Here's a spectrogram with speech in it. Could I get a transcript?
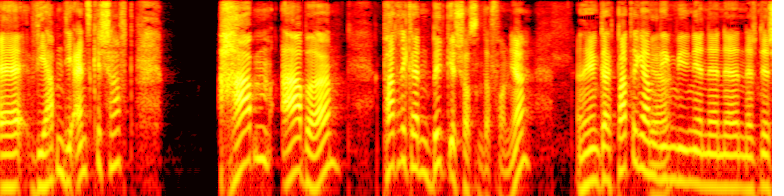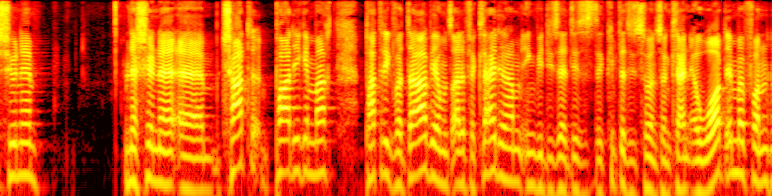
Äh, wir haben die Eins geschafft, haben aber, Patrick hat ein Bild geschossen davon, ja? Und ich hab gedacht, Patrick haben Ja. irgendwie eine, eine, eine, eine schöne, eine schöne äh, Chart-Party gemacht. Patrick war da, wir haben uns alle verkleidet, haben irgendwie diese, dieses, es gibt da so, so einen kleinen Award immer von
